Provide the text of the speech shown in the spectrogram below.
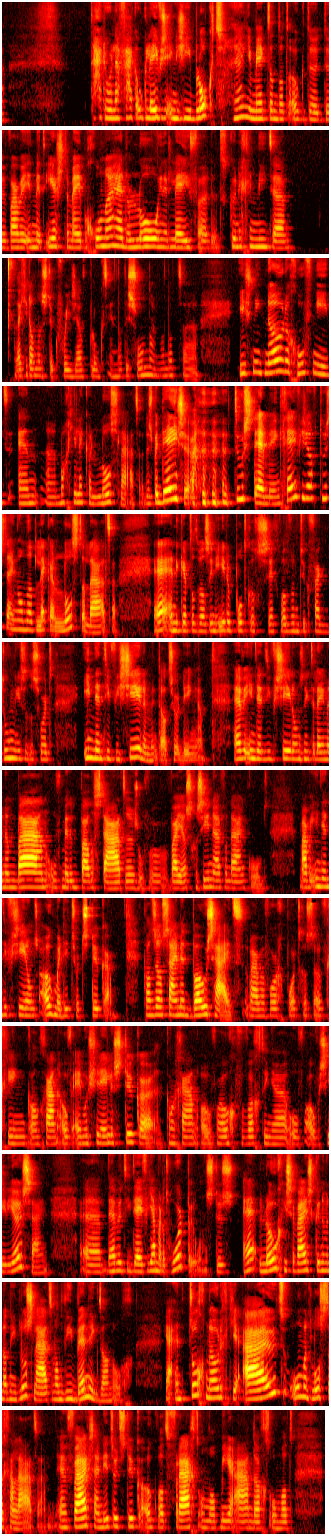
daardoor vaak ook levensenergie blokt. Hè? Je merkt dan dat ook de, de, waar we in met eerste mee begonnen, hè, de lol in het leven, het kunnen genieten dat je dan een stuk voor jezelf blokt. En dat is zonde, want dat uh, is niet nodig, hoeft niet. En uh, mag je lekker loslaten. Dus bij deze toestemming, geef jezelf toestemming om dat lekker los te laten. En ik heb dat wel eens in de eerdere podcast gezegd. Wat we natuurlijk vaak doen, is dat een soort identificeren met dat soort dingen. we identificeren ons niet alleen met een baan of met een bepaalde status of waar je als gezin naar vandaan komt. Maar we identificeren ons ook met dit soort stukken. Het kan zelfs zijn met boosheid, waar we vorige podcast over ging. Kan gaan over emotionele stukken. Kan gaan over hoge verwachtingen of over serieus zijn. Uh, we hebben het idee van ja, maar dat hoort bij ons. Dus hè, logischerwijs kunnen we dat niet loslaten, want wie ben ik dan nog? Ja, en toch nodig ik je uit om het los te gaan laten. En vaak zijn dit soort stukken ook wat vraagt om wat meer aandacht, om wat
